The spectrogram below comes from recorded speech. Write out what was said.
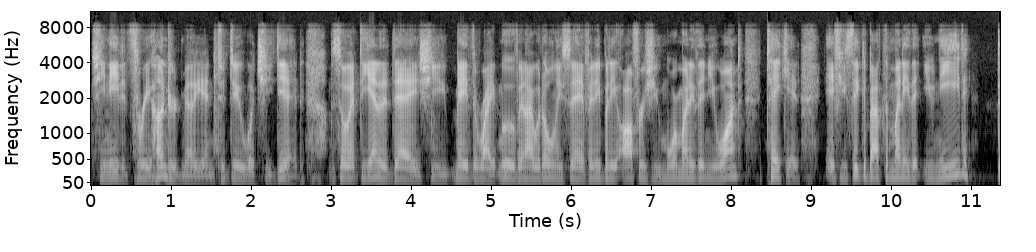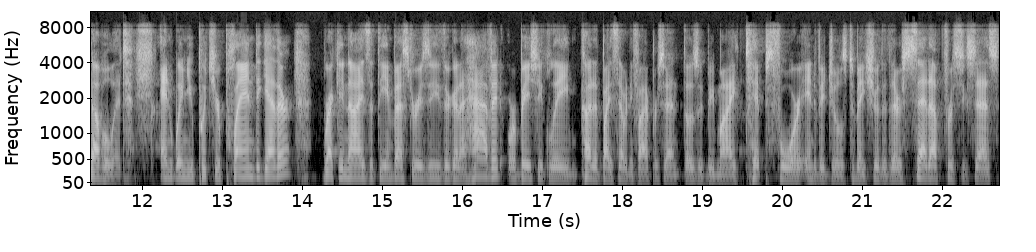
she needed 300 million to do what she did. So at the end of the day, she made the right move. And I would only say if anybody offers you more money than you want, take it. If you think about the money that you need, double it. And when you put your plan together, recognize that the investor is either going to have it or basically cut it by 75%. Those would be my tips for individuals to make sure that they're set up for success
